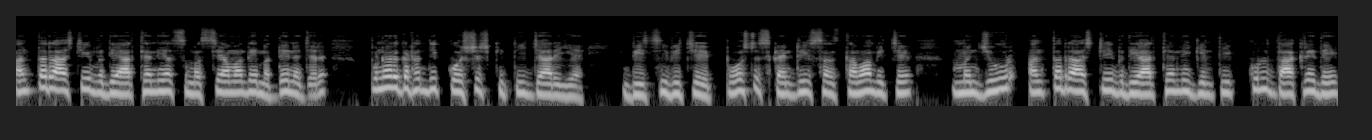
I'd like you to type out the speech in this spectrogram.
ਅੰਤਰਰਾਸ਼ਟਰੀ ਵਿਦਿਆਰਥੀਆਂ ਦੀਆਂ ਸਮੱਸਿਆਵਾਂ ਦੇ ਮੱਦੇਨਜ਼ਰ ਪੁਨਰਗਠਨ ਦੀ ਕੋਸ਼ਿਸ਼ ਕੀਤੀ ਜਾ ਰਹੀ ਹੈ। BC ਵਿੱਚ ਪੋਸਟ ਸੈਕੰਡਰੀ ਸੰਸਥਾਵਾਂ ਵਿੱਚ ਮਨਜ਼ੂਰ ਅੰਤਰਰਾਸ਼ਟਰੀ ਵਿਦਿਆਰਥੀਆਂ ਦੀ ਗਿਣਤੀ ਕੁੱਲ ਦਾਖਲੇ ਦੇ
